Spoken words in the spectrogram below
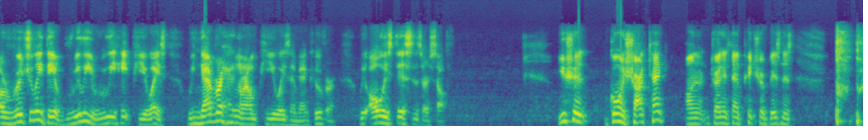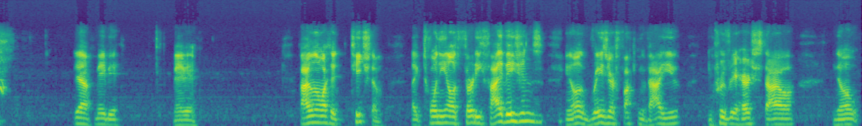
Originally, they really, really hate PUAs. We never hang around PUAs in Vancouver. We always distance ourselves. You should go on Shark Tank on Dragon's Den Picture Business. yeah, maybe. Maybe. I don't know what to teach them. Like 20 out 35 Asians, you know, raise your fucking value, improve your hairstyle, you know,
